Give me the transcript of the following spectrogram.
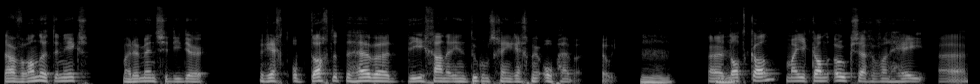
daar verandert er niks. Maar de mensen die er recht op dachten te hebben, die gaan er in de toekomst geen recht meer op hebben. Zoiets. Mhm. Eh, Mhm. Dat kan, maar je kan ook zeggen van, hé, hey, eh,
